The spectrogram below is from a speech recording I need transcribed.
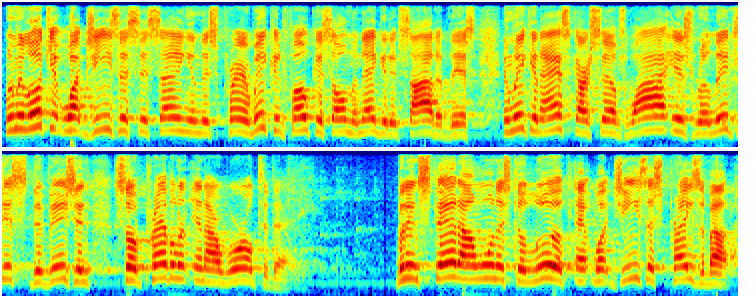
When we look at what Jesus is saying in this prayer, we could focus on the negative side of this and we can ask ourselves why is religious division so prevalent in our world today? But instead, I want us to look at what Jesus prays about.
